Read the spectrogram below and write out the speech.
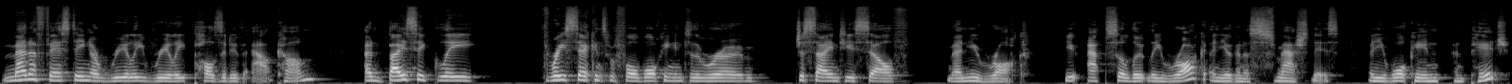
manifesting a really, really positive outcome, and basically three seconds before walking into the room, just saying to yourself, man, you rock. You absolutely rock, and you're going to smash this. And you walk in and pitch.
